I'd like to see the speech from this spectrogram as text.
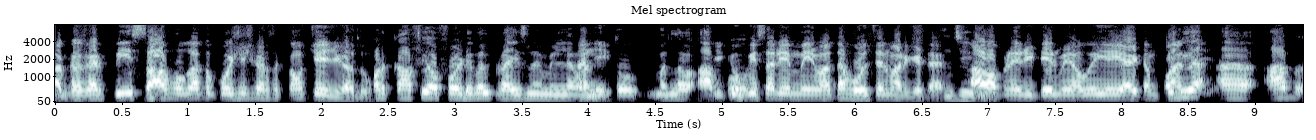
आपका अगर पीस साफ़ होगा तो कोशिश कर सकता हूँ चेंज कर दूँ। और काफ़ी अफोर्डेबल प्राइस में मिलने हाँ वाली तो मतलब आपको क्योंकि सर ये मेन बात है होलसेल मार्केट है। आप अपने रिटेल में जाओगे ये आइटम तो आप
